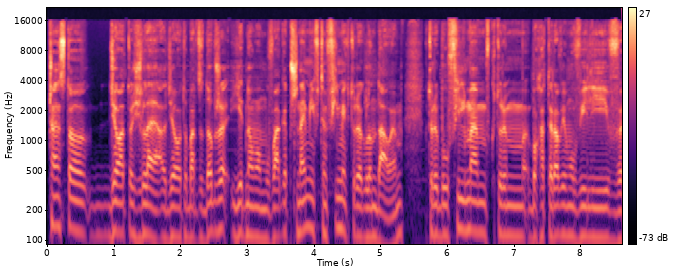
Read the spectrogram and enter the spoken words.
często działa to źle, ale działało to bardzo dobrze. Jedną mam uwagę, przynajmniej w tym filmie, który oglądałem, który był filmem, w którym bohaterowie mówili w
